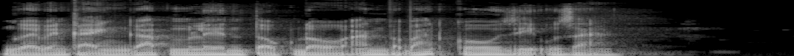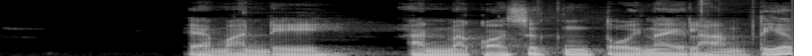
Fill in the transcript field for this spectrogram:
Người bên cạnh gặp lên tục đồ ăn vào bát cô dịu dàng. Em ăn đi, Ăn mà có sức tối nay làm tiếp.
